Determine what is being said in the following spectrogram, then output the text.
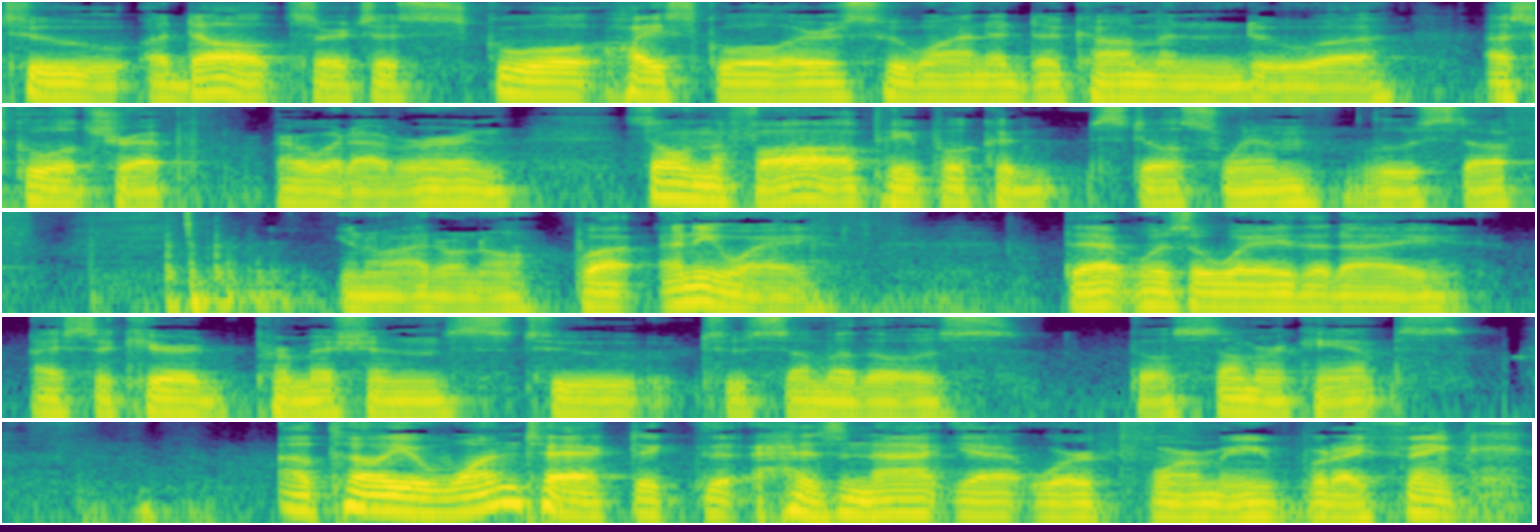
to adults or to school high schoolers who wanted to come and do a, a school trip or whatever. And so in the fall, people could still swim, lose stuff. You know, I don't know. But anyway, that was a way that I I secured permissions to to some of those those summer camps. I'll tell you one tactic that has not yet worked for me, but I think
